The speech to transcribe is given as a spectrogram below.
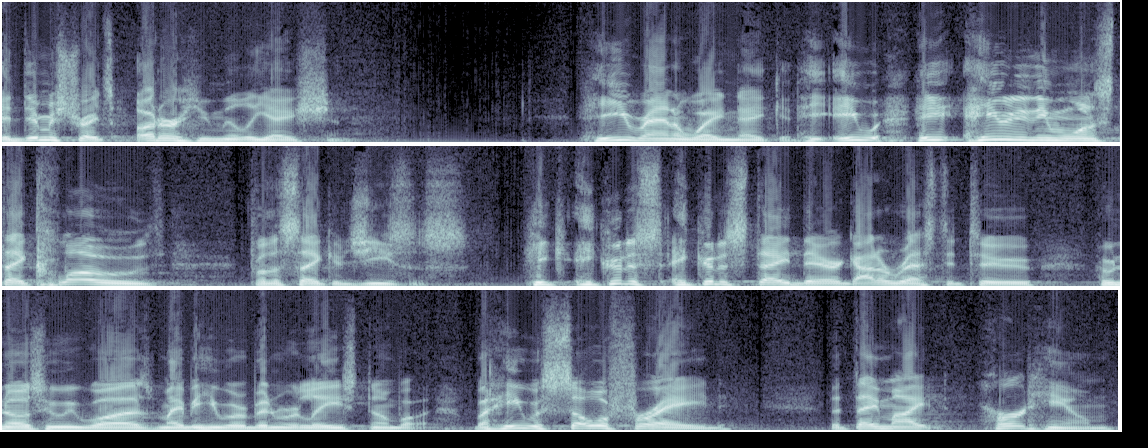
It demonstrates utter humiliation. He ran away naked. He, he, he, he didn't even want to stay clothed for the sake of Jesus. He, he, could have, he could have stayed there, got arrested too. Who knows who he was? Maybe he would have been released. But he was so afraid that they might hurt him,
